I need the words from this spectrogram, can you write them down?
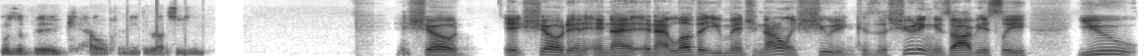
was a big help for me throughout the season. It showed. It showed, and, and I and I love that you mentioned not only shooting because the shooting is obviously you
